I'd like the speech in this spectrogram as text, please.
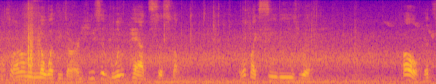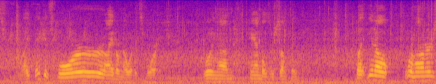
Also, I don't even know what these are. Adhesive glue pad system. They look like CDs with, oh, it's, I think it's for, I don't know what it's for. Gluing on handles or something. But, you know, we're haunters.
